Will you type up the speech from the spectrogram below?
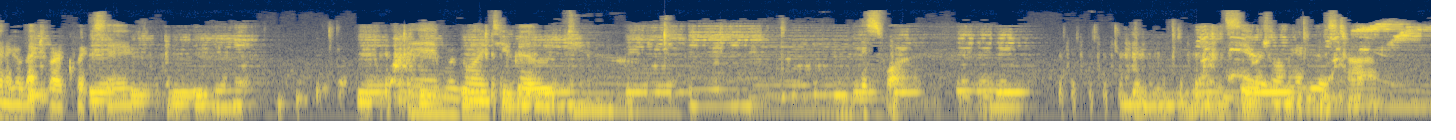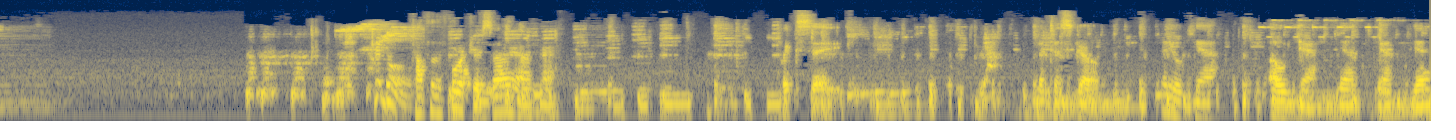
Just gonna go back to our quick save. And we're going to go to this one. Let's see which one gonna do this time. Top of the fortress. Oh yeah, okay. Quick save. Let us go. Oh yeah. Oh yeah. Yeah. Yeah. Yeah.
